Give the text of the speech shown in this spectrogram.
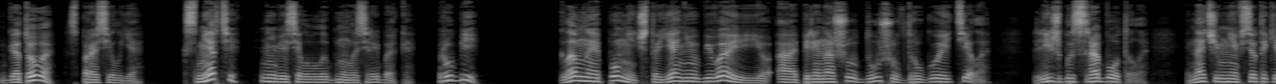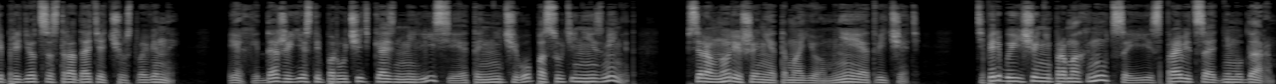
«Готово?» — спросил я. «К смерти?» — невесело улыбнулась Ребекка. «Руби!» Главное помнить, что я не убиваю ее, а переношу душу в другое тело. Лишь бы сработало, иначе мне все-таки придется страдать от чувства вины. Эх, и даже если поручить казнь Мелиссе, это ничего по сути не изменит. Все равно решение это мое, мне и отвечать. Теперь бы еще не промахнуться и справиться одним ударом.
